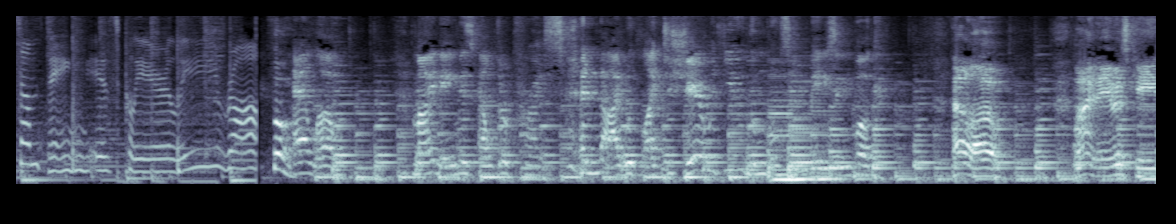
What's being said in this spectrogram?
Something is clearly wrong. Hello, my name is Elder Price, and I would like to share with you the most amazing book. Hello, my name is Keith,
